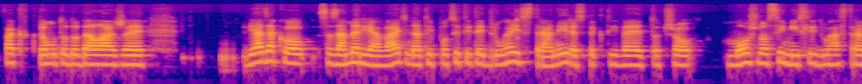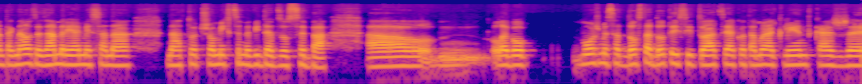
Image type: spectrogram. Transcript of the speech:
fakt k tomuto dodala, že viac ako sa zameriavať na tie pocity tej druhej strany, respektíve to, čo možno si myslí druhá strana, tak naozaj zameriajme sa na, na to, čo my chceme vydať zo seba. Uh, lebo môžeme sa dostať do tej situácie, ako tá moja klientka, že,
